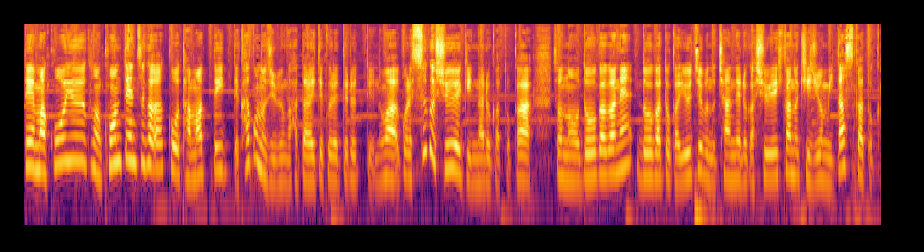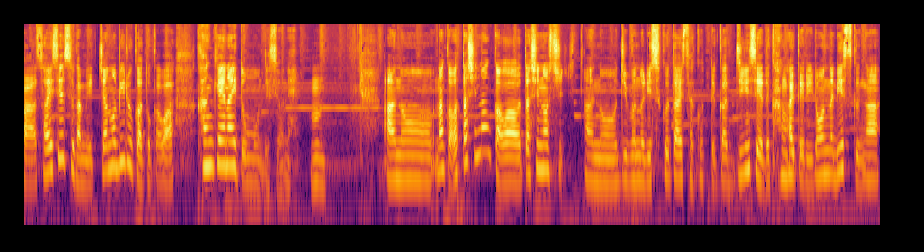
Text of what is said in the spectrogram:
でまあこういうそのコンテンツがこう溜まっていって過去の自分が働いてくれてるっていうのはこれすぐ収益になるかとかその動画がね動画とか YouTube のチャンネルが収益化の基準を満たすかとか再生数がめっちゃ伸びるかとかは関係ないと思うんですよね。うんあのなんか私なんかは私のあの自分のリスク対策っていうか人生で考えてるいろんなリスクが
